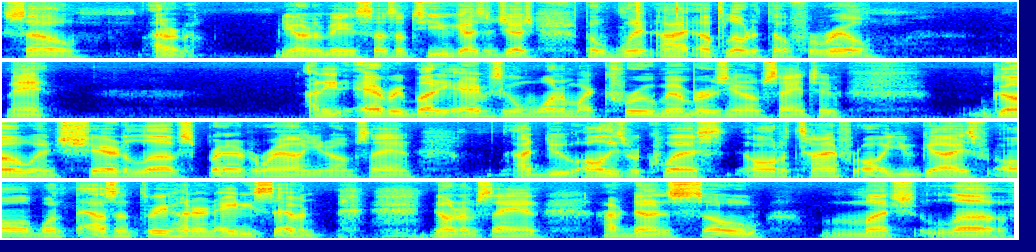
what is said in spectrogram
So I don't know. You know what I mean? So it's up to you guys to judge. But when I upload it though, for real, man, I need everybody, every single one of my crew members, you know what I'm saying, to go and share the love, spread it around, you know what I'm saying? I do all these requests all the time for all you guys, for all 1,387. you know what I'm saying? I've done so much love,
